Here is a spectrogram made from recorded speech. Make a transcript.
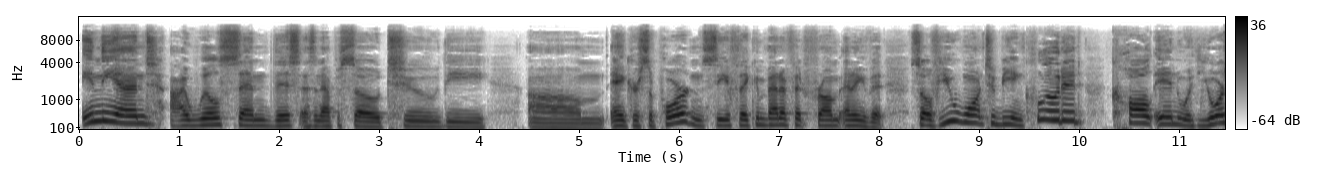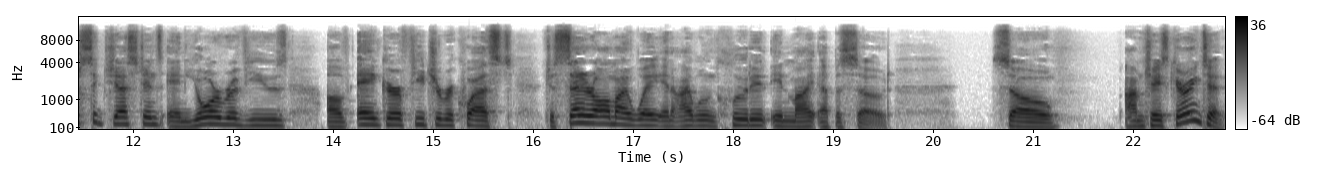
in the end, I will send this as an episode to the um, anchor support and see if they can benefit from any of it. So if you want to be included, call in with your suggestions and your reviews of Anchor future requests. Just send it all my way and I will include it in my episode. So, I'm Chase Carrington,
